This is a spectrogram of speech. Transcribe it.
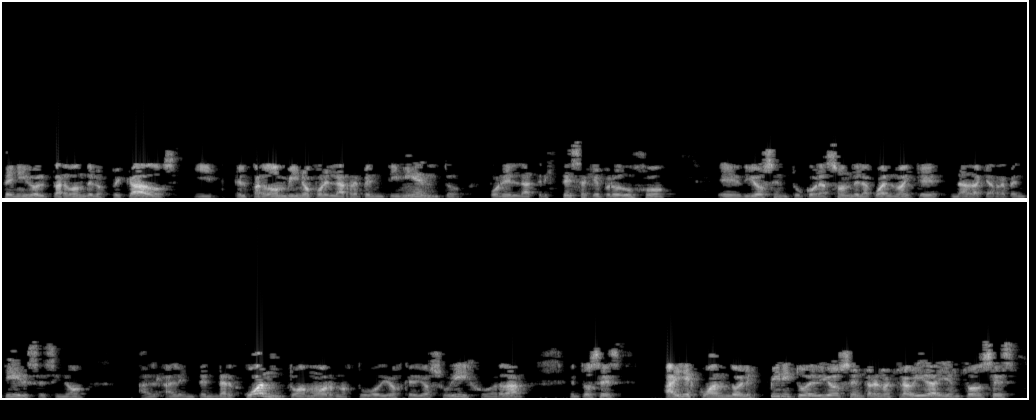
tenido el perdón de los pecados y el perdón vino por el arrepentimiento, por la tristeza que produjo eh, Dios en tu corazón, de la cual no hay que nada que arrepentirse, sino al, al, entender cuánto amor nos tuvo Dios que dio a su Hijo, ¿verdad? Entonces, ahí es cuando el Espíritu de Dios entra en nuestra vida y entonces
